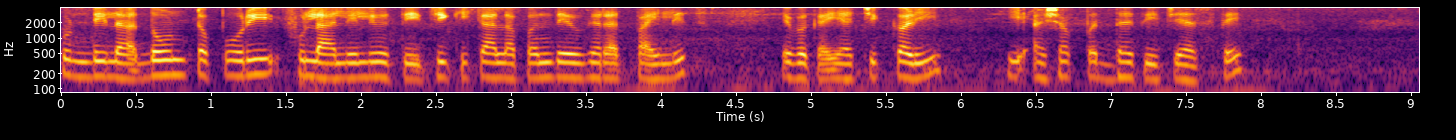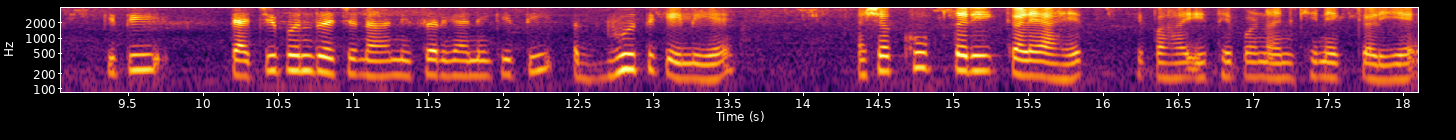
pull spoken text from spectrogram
कुंडीला दोन टपोरी फुलं आलेली होती जी की काल आपण देवघरात पाहिलीच. हे बघा याची कळी ही अशा पद्धतीची असते. किती त्याची पण रचना निसर्गाने किती अद्भुत केली आहे. अशा खूप तरी कळ्या आहेत. हे पहा इथे पण आणखीन एक कळी आहे.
